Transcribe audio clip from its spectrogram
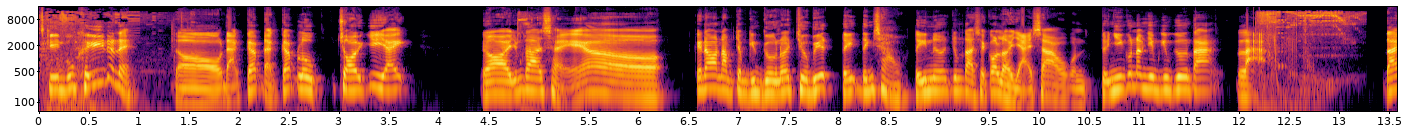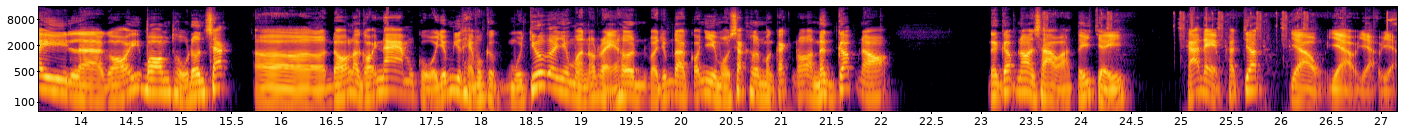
Skin vũ khí đó này. Đồ, đẳng cấp đẳng cấp luôn. Trời gì vậy? Rồi, chúng ta sẽ ờ, Cái đó 500 kim cương nó chưa biết tí, tính sau. Tí nữa chúng ta sẽ có lời giải sau. Còn tự nhiên có 500 kim cương ta, Lạ. Đây là gói bom thủ đơn sắc uh, đó là gói nam của giống như thẻ vô cực mùa trước ấy, nhưng mà nó rẻ hơn và chúng ta có nhiều màu sắc hơn bằng cách đó là nâng cấp nó. Nâng cấp nó là sao ạ? À? tí chỉ. Khá đẹp khá chất. Giàu giàu giàu giàu.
